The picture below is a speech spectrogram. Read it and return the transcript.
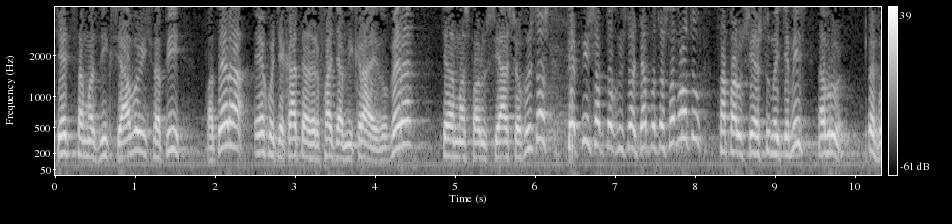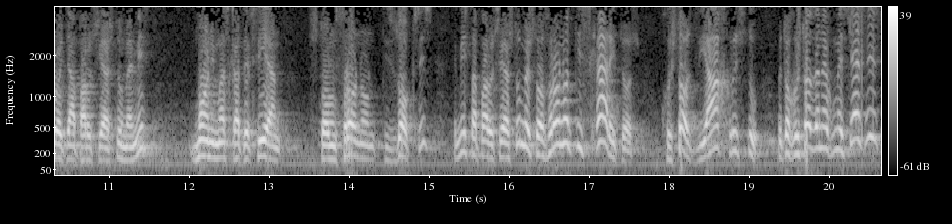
και έτσι θα μας δείξει αύριο και θα πει πατέρα έχω και κάτι αδερφάκια μικρά εδώ πέρα και θα μας παρουσιάσει ο Χριστός και πίσω από τον Χριστό και από το σταυρό του θα παρουσιαστούμε κι εμείς να βρούμε δεν πρόκειται να παρουσιαστούμε εμείς μόνοι μας κατευθείαν στον θρόνο της δόξης εμείς θα παρουσιαστούμε στον θρόνο της χάριτος Χριστός διά Χριστού. Με τον Χριστό δεν έχουμε σχέσεις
